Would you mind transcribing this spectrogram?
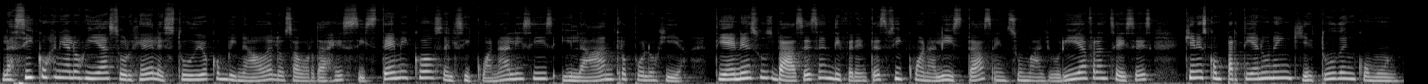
La psicogenealogía surge del estudio combinado de los abordajes sistémicos, el psicoanálisis y la antropología. Tiene sus bases en diferentes psicoanalistas, en su mayoría franceses, quienes compartían una inquietud en común,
